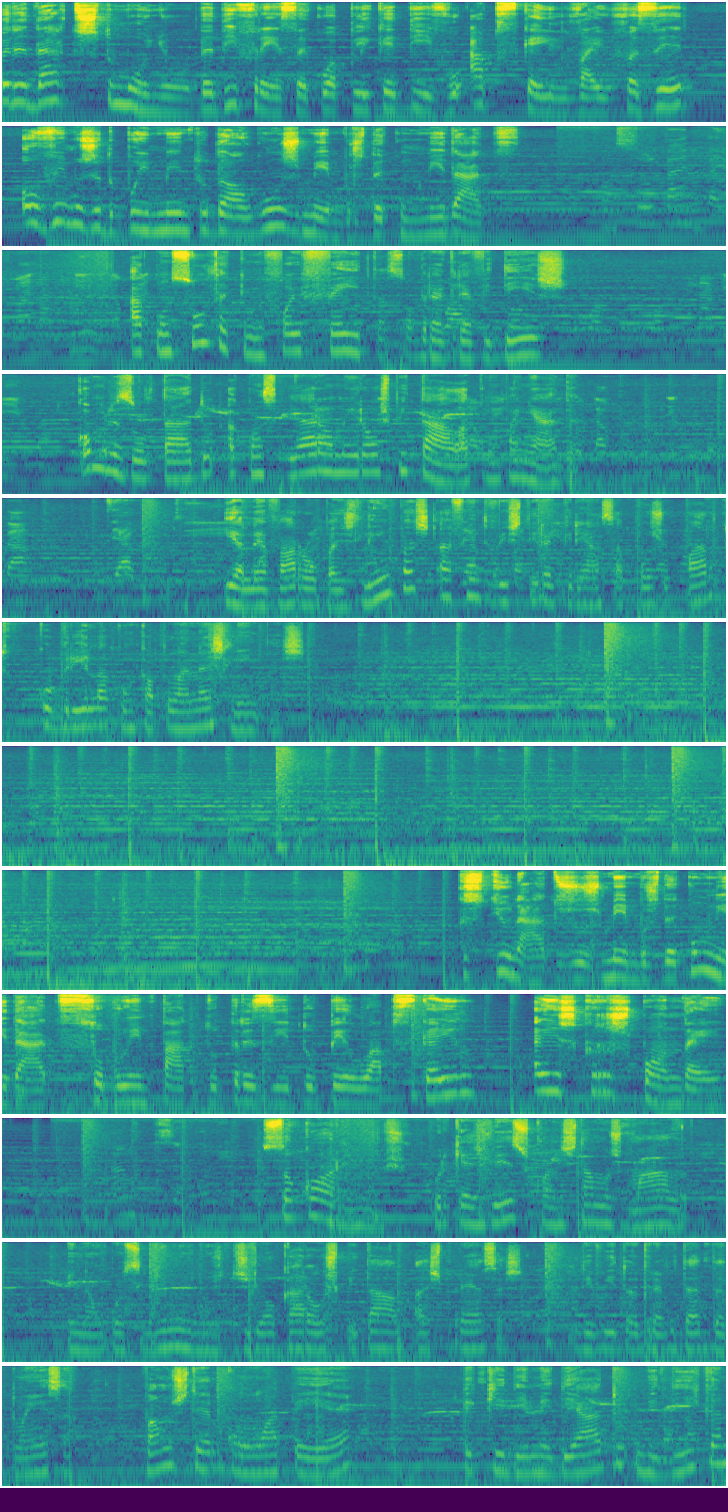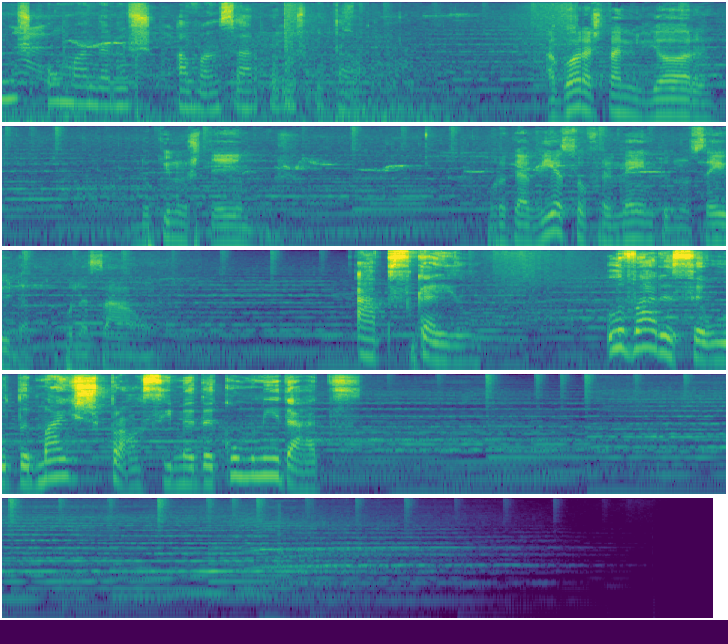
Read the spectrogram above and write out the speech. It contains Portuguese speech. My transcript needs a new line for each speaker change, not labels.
Para dar testemunho da diferença que o aplicativo Upscale veio fazer, ouvimos o depoimento de alguns membros da comunidade.
A consulta que me foi feita sobre a gravidez, como resultado, aconselharam-me ir ao hospital acompanhada e a levar roupas limpas a fim de vestir a criança após o parto, cobri-la com capulanas limpas.
Questionados os membros da comunidade sobre o impacto trazido pelo upscale, eis que respondem:
Socorre-nos, porque às vezes, quando estamos mal e não conseguimos nos deslocar ao hospital às pressas devido à gravidade da doença, vamos ter com o APE que de imediato medica-nos ou manda-nos avançar para o hospital.
Agora está melhor do que nos tempos porque havia sofrimento no seio da população.
Upscale levar a saúde mais próxima da comunidade.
